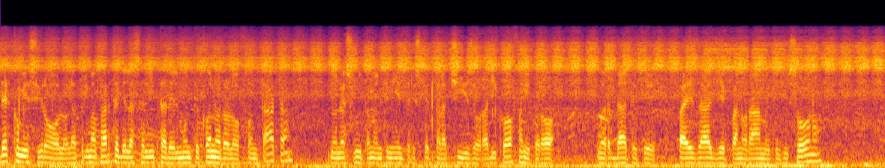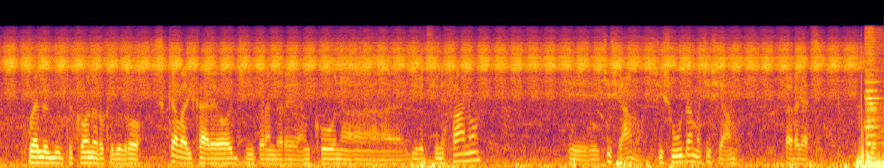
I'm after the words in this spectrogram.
ed eccomi a Sirolo, la prima parte della salita del Monte Conoro l'ho affrontata, non è assolutamente niente rispetto alla Ciso o Radicofani, però guardate che paesaggi e panorame che ci sono. Quello è il Monte Conoro che dovrò scavalcare oggi per andare a Ancona direzione Fano e ci siamo, si suda ma ci siamo. Ciao ragazzi.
